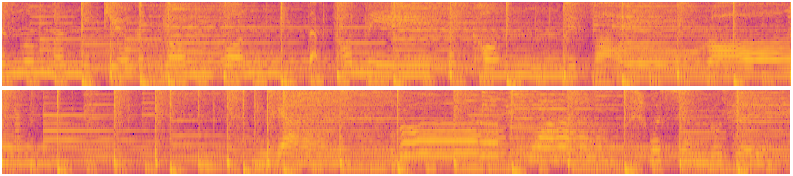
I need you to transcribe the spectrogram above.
ฉันว่ามันไม่เกี่ยวกับลมฝน แต่เพราะมีสักคนที่เฝ้ารอ อยากรู้หรือเปล่าว่าฉันรู้สึก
